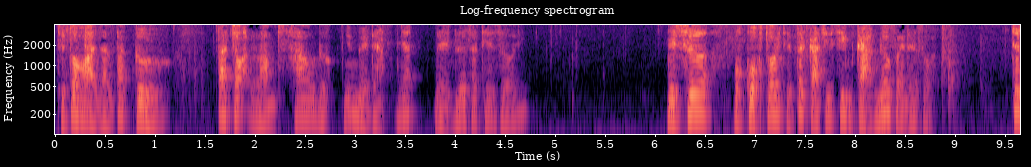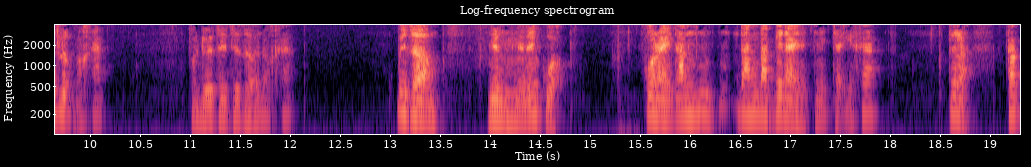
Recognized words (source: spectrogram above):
Thì tôi hỏi rằng ta cử, ta chọn làm sao được những người đẹp nhất để đưa ra thế giới. Ngày xưa, một cuộc thôi thì tất cả thí sinh cả nước về đấy rồi. Chất lượng nó khác. Và đưa ra thế giới nó khác. Bây giờ, nhìn người đấy cuộc. Cô này đang đang đăng cái này chạy cái khác. Tức là các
